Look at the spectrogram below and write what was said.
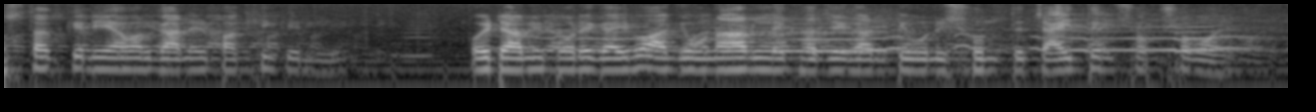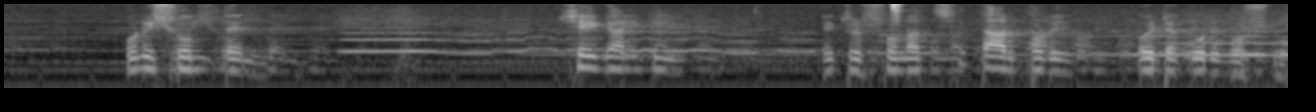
উস্তাদকে নিয়ে, আমার গানের পাখিকে নিয়ে, ওইটা আমি পরে গাইবো। আগে ওনার লেখা যে গানটি উনি শুনতে চাইতেন সব সময় উনি শুনতেন। সেই গানটি একটু শোনাচ্ছি তারপরে ওইটা করে বসবো।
